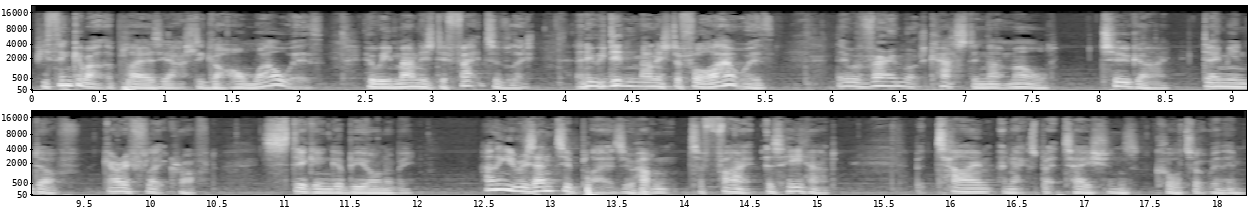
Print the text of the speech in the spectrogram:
If you think about the players he actually got on well with, who he managed effectively, and who he didn't manage to fall out with, they were very much cast in that mould. Tugay, Damien Duff, Gary Flitcroft, Stig Inge Bjornebye. I think he resented players who hadn't to fight as he had, but time and expectations caught up with him.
